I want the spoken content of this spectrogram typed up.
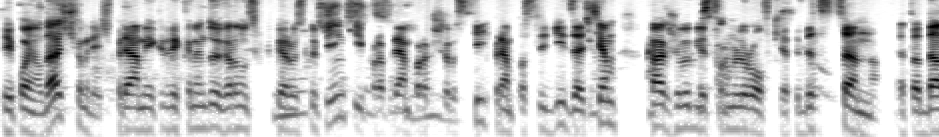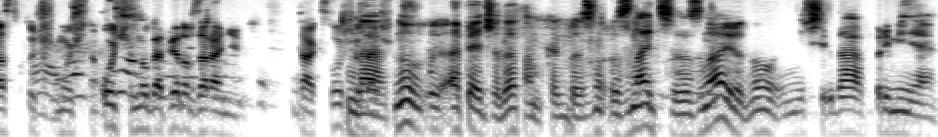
Ты понял, да, о чем речь? Прямо рекомендую вернуться к первой ступеньке и про, прям прошерстить, прям последить за тем, как же выглядят формулировки. Это бесценно. Это даст очень мощно, очень много ответов заранее. Так, слушай да, дальше. ну, опять же, да, там, как бы знать знаю, но не всегда применяю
